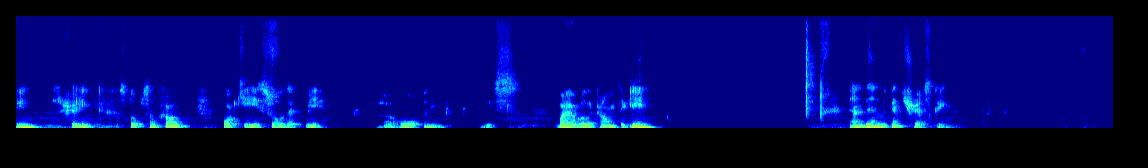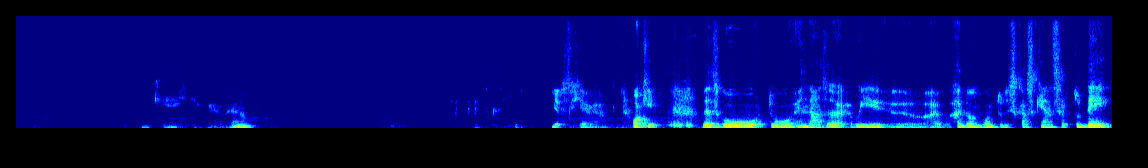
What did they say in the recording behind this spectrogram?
in sharing stop somehow. Okay, so let me uh, open this Bio-Well account again. And then we can share screen. Yes, here. Okay, let's go to another. We, uh, I, I don't want to discuss cancer today,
